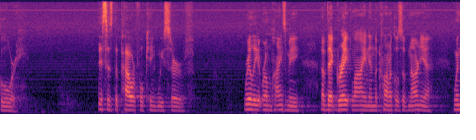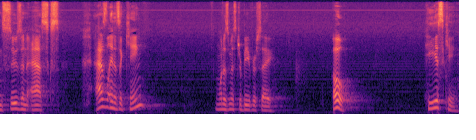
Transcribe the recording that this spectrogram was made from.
glory. This is the powerful King we serve. Really, it reminds me of that great line in the Chronicles of Narnia when Susan asks, Aslan is a king? And what does Mr. Beaver say? Oh, he is king.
